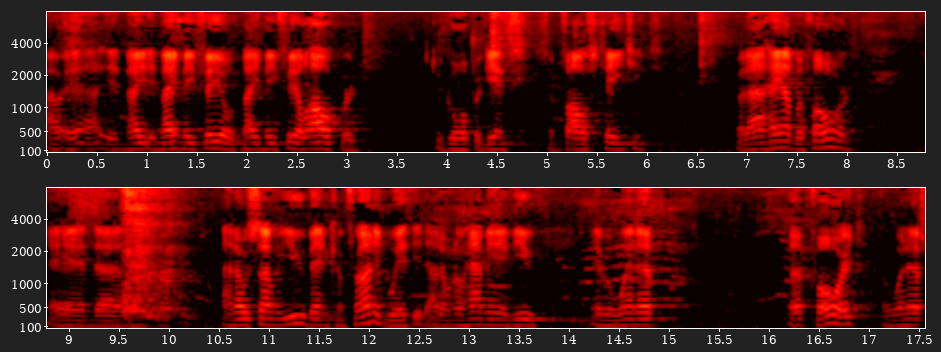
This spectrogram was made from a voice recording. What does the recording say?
I, it made it made me feel made me feel awkward to go up against some false teachings, but I have before. And uh, I know some of you have been confronted with it. I don't know how many of you ever went up up for it or went up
